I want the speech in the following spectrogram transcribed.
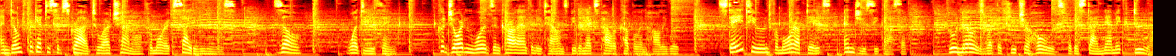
And don't forget to subscribe to our channel for more exciting news. Zoe, what do you think? Could Jordyn Woods and Karl-Anthony Towns be the next power couple in Hollywood? Stay tuned for more updates and juicy gossip. Who knows what the future holds for this dynamic duo?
